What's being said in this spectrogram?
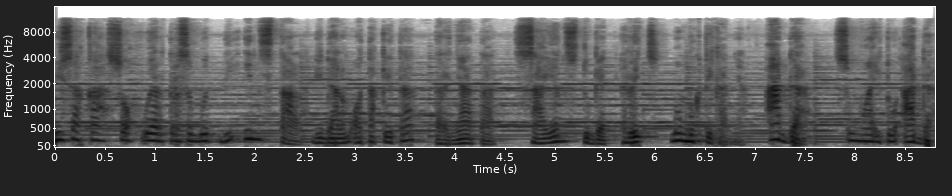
Bisakah software tersebut diinstal di dalam otak kita? Ternyata Science to Get Rich membuktikannya. Ada semua itu ada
